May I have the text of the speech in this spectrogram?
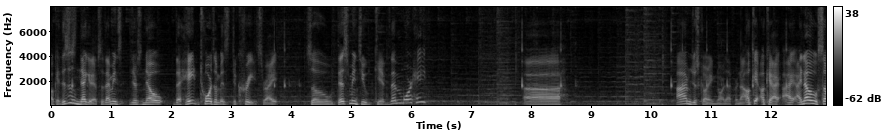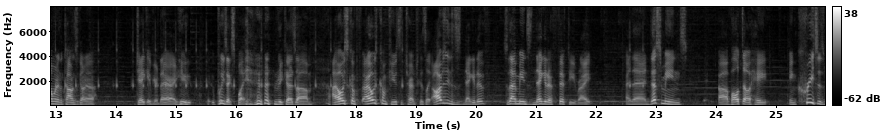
Okay, this is negative, so that means there's no the hate towards them is decreased, right? So this means you give them more hate. Uh, I'm just going to ignore that for now. Okay, okay. I, I know someone in the comments is gonna. Jake, if you're there, you please explain because um I always I always confuse the terms because like obviously this is negative, so that means negative 50, right? And then this means uh, volatile hate increases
